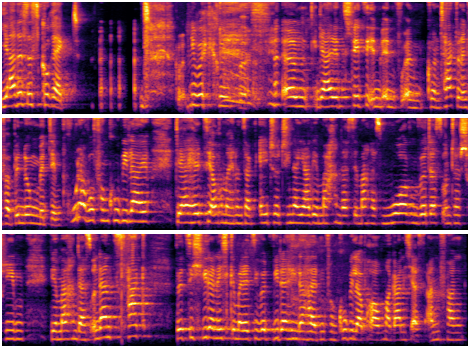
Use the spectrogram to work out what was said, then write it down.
ja, das ist korrekt. Liebe Grüße. ähm, ja, jetzt steht sie in, in, in Kontakt und in Verbindung mit dem Bruder wohl von Kubilai. Der hält sie auch immer hin und sagt, ey Georgina, ja, wir machen das, wir machen das. Morgen wird das unterschrieben, wir machen das. Und dann zack, wird sich wieder nicht gemeldet, sie wird wieder hingehalten. Von Kubilai braucht man gar nicht erst anfangen.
